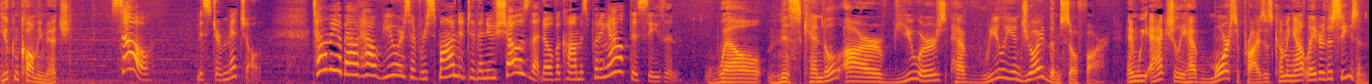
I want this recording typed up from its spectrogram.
you can call me Mitch. So, Mr. Mitchell, tell me about how viewers have responded to the new shows that Novacom is putting out this season. Well, Miss Kendall, our viewers have really enjoyed them so far. And we actually have more surprises coming out later this season.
